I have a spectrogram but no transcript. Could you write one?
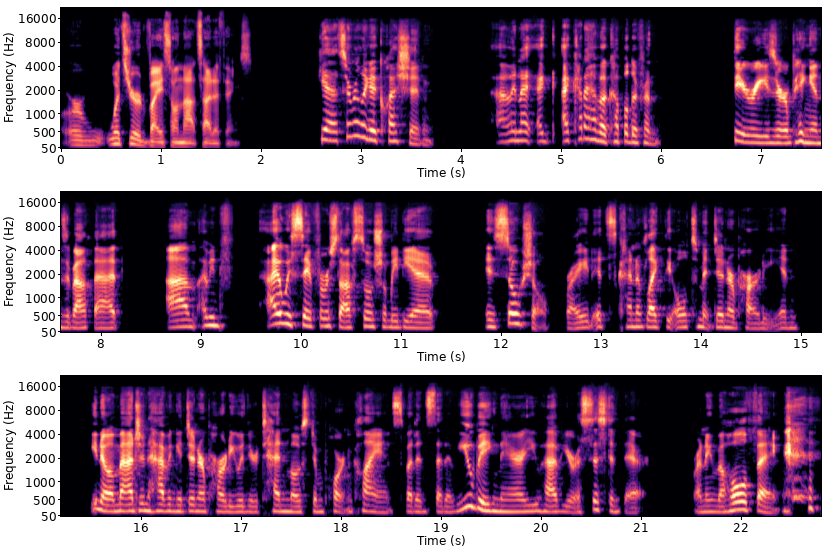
or what's your advice on that side of things yeah, it's a really good question. I mean, I I, I kind of have a couple different theories or opinions about that. Um, I mean, I always say first off, social media is social, right? It's kind of like the ultimate dinner party, and you know, imagine having a dinner party with your ten most important clients, but instead of you being there, you have your assistant there running the whole thing.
